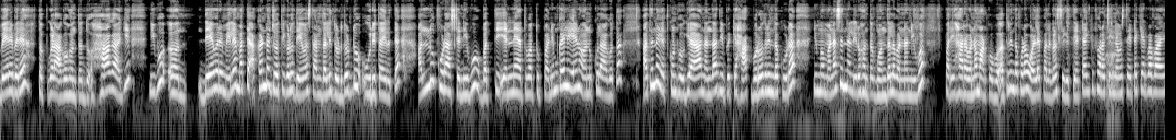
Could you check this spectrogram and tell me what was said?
ಬೇರೆ ಬೇರೆ ತಪ್ಪುಗಳಾಗೋವಂಥದ್ದು ಹಾಗಾಗಿ ನೀವು ದೇವರ ಮೇಲೆ ಮತ್ತು ಅಖಂಡ ಜ್ಯೋತಿಗಳು ದೇವಸ್ಥಾನದಲ್ಲಿ ದೊಡ್ಡ ದೊಡ್ಡ ಉರಿತಾ ಇರುತ್ತೆ. ಅಲ್ಲೂ ಕೂಡ ಅಷ್ಟೇ, ನೀವು ಬತ್ತಿ, ಎಣ್ಣೆ ಅಥವಾ ತುಪ್ಪ ನಿಮ್ಮ ಕೈಲಿ ಏನು ಅನುಕೂಲ ಆಗುತ್ತೋ ಅದನ್ನು ಎತ್ಕೊಂಡು ಹೋಗಿ ಆ ನಂದಾದೀಪಕ್ಕೆ ಹಾಕಿ ಬರೋದ್ರಿಂದ ಕೂಡ ನಿಮ್ಮ ಮನಸ್ಸಿನಲ್ಲಿರುವಂಥ ಗೊಂದಲವನ್ನು ನೀವು ಪರಿಹಾರವನ್ನು ಮಾಡ್ಕೋಬೋದು. ಅದರಿಂದ ಕೂಡ ಒಳ್ಳೆ ಫಲಗಳು ಸಿಗುತ್ತೆ. ಥ್ಯಾಂಕ್ ಯು ಫಾರ್ ವಾಚಿಂಗ್ ನಮಸ್ತೆ. Take care bye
